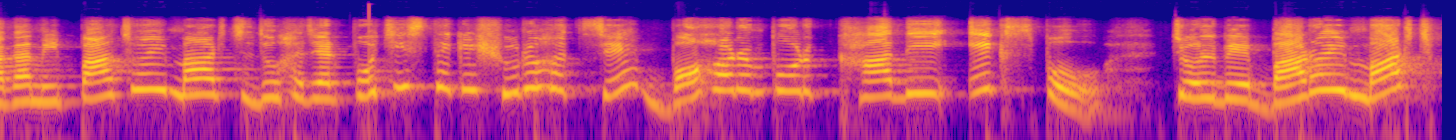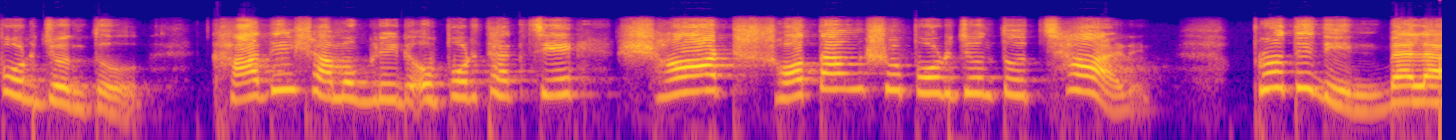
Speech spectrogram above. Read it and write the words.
আগামী পাঁচই মার্চ দু হাজার পঁচিশ থেকে শুরু হচ্ছে বহরমপুর খাদি এক্সপো। চলবে বারোই মার্চ পর্যন্ত। খাদি সামগ্রীর ওপর থাকছে ষাট শতাংশ পর্যন্ত ছাড়। প্রতিদিন বেলা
